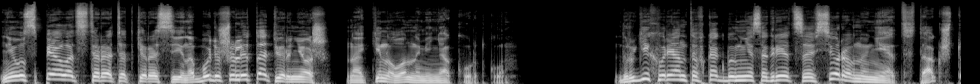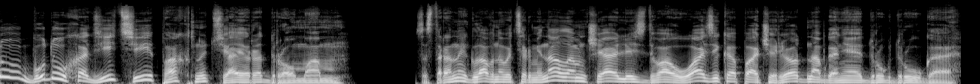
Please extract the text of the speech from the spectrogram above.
«Не успел отстирать от керосина. Будешь улетать, вернешь!» Накинул он на меня куртку. Других вариантов, как бы мне согреться, все равно нет, так что буду уходить и пахнуть аэродромом. Со стороны главного терминала мчались два УАЗика, поочередно обгоняя друг друга.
